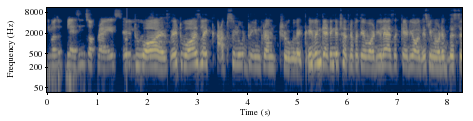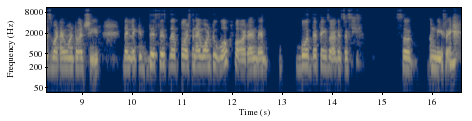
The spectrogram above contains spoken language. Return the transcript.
it was a pleasant surprise it was it was like absolute dream come true like even getting a chhatrapati award you like as a kid you always dream about it this is what i want to achieve then like this is the person i want to work for and then both the things i was just so amazing.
